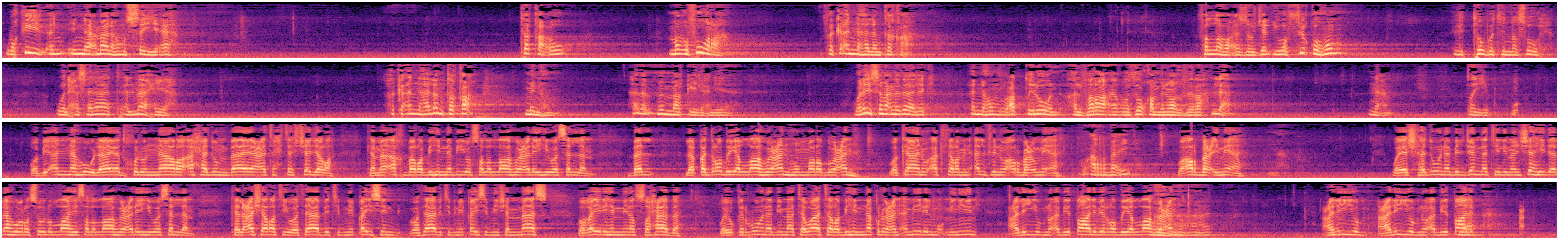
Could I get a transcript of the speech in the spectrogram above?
وقيل أن إن أعمالهم السيئة تقع مغفورة فكأنها لم تقع. فالله عز وجل يوفقهم للتوبة النصوح والحسنات الماحية. فكأنها لم تقع منهم. هذا مما قيل يعني. وليس معنى ذلك أنهم يعطلون الفرائض وثوقا بالمغفرة. لا. نعم. طيب. وبأنه لا يدخل النار أحد بايع تحت الشجرة كما أخبر به النبي صلى الله عليه وسلم بل لقد رضي الله عنهم ورضوا عنه وكانوا أكثر من ألف وأربعمائة. وأربع وأربعمائة. ويشهدون بالجنة لمن شهد له رسول الله صلى الله عليه وسلم كالعشرة وثابت بن قيس وثابت بن قيس بن شماس وغيرهم من الصحابة. ويقرون بما تواتر به النقل عن أمير المؤمنين علي بن أبي طالب رضي الله عنه. علي بن علي بن أبي طالب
